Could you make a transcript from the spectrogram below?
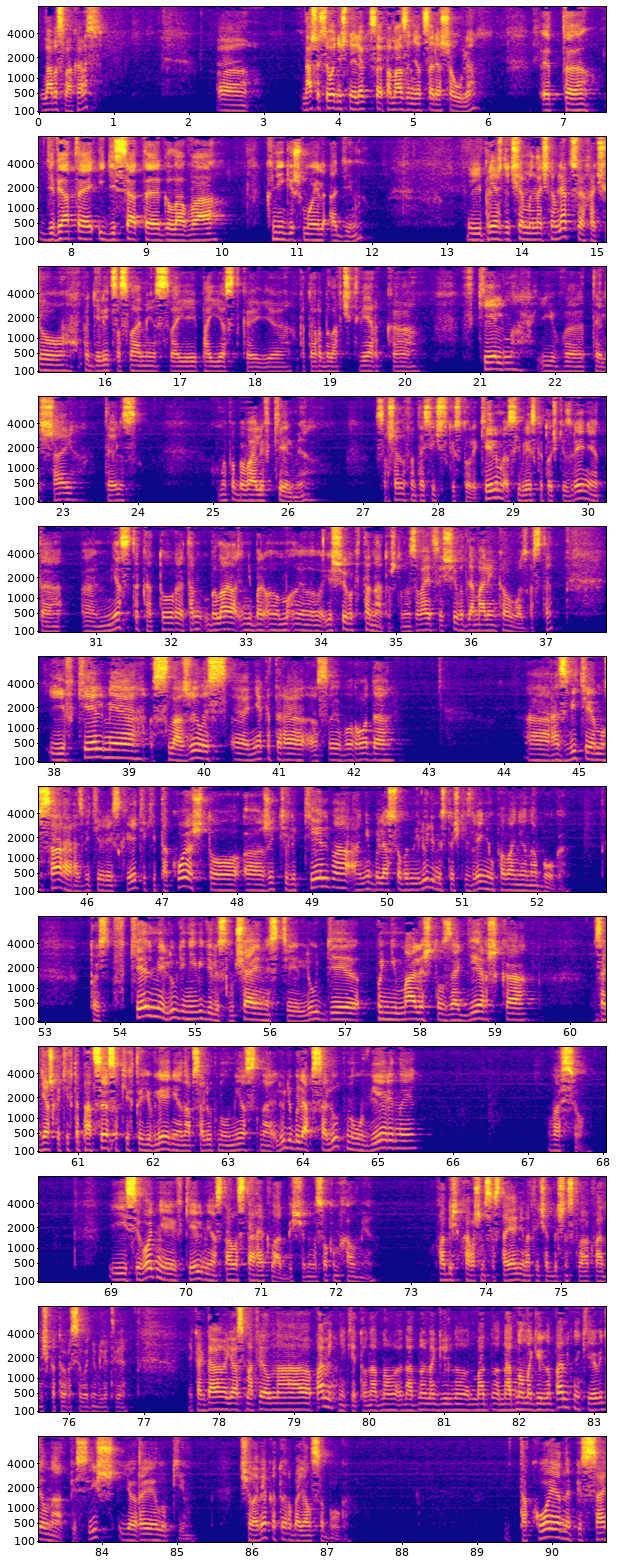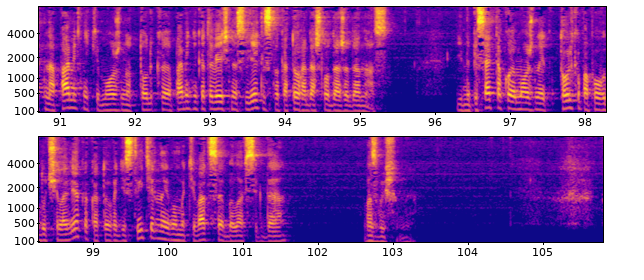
Лабас Вакарс. Э, наша сегодняшняя лекция «Помазание царя Шауля». Это 9 и 10 глава книги Шмуэль 1. И прежде чем мы начнем лекцию, я хочу поделиться с вами своей поездкой, которая была в четверг э, в Кельм и в Тельшай, Тельс. Мы побывали в Кельме, Совершенно фантастическая история. Кельм, с еврейской точки зрения, это э, место, которое... Там была небо, э, Ешива Ктана, то, что называется Ешива для маленького возраста. И в Кельме сложилось э, некоторое своего рода развитие мусара, развитие еврейской этики такое, что жители Кельма, они были особыми людьми с точки зрения упования на Бога. То есть в Кельме люди не видели случайности, люди понимали, что задержка, задержка каких-то процессов, каких-то явлений, она абсолютно уместна. Люди были абсолютно уверены во всем. И сегодня в Кельме осталось старое кладбище на высоком холме. Кладбище в хорошем состоянии, в отличие от большинства кладбищ, которые сегодня в Литве. И когда я смотрел на памятники, то на одном, на, одной могильном, на одном могильном памятнике я видел надпись «Иш Йорей Луким» – человек, который боялся Бога. Такое написать на памятнике можно только... Памятник – это вечное свидетельство, которое дошло даже до нас. И написать такое можно только по поводу человека, который действительно, его мотивация была всегда возвышенная.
